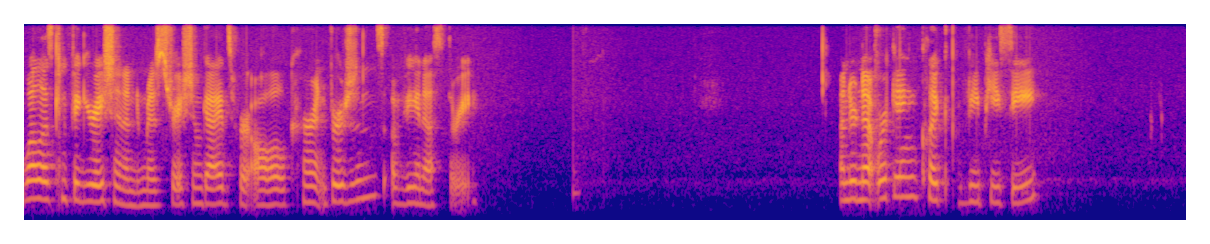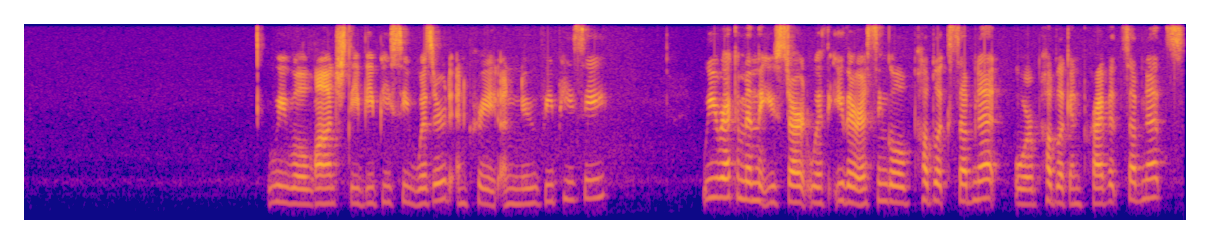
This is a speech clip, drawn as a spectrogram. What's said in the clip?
well as configuration and administration guides for all current versions of VNS3. Under networking, click VPC. We will launch the VPC wizard and create a new VPC. We recommend that you start with either a single public subnet or public and private subnets.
